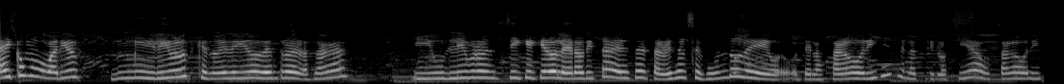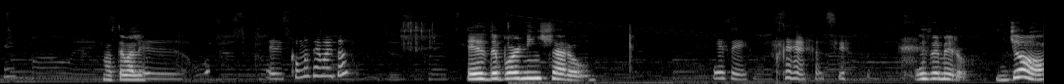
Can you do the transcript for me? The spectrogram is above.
hay como varios mini libros que no he leído dentro de las sagas. Y un libro en sí que quiero leer ahorita es el- tal vez el segundo de, de la saga Origen, de la trilogía o saga Origen. No te vale. El, el- ¿Cómo se llama el dos? Es The Burning Shadow. Ese. Sí. Ese mero. Yo,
